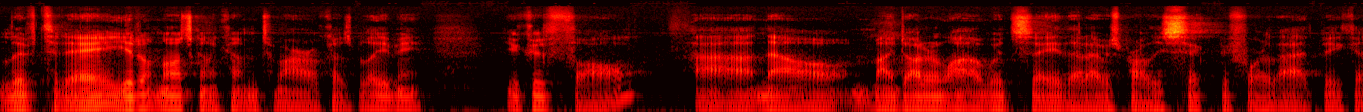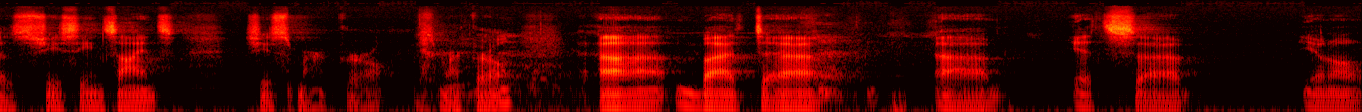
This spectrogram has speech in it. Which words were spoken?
Live today. You don't know what's going to come tomorrow because, believe me, you could fall. Uh, now, my daughter in law would say that I was probably sick before that because she's seen signs. She's a smart girl, smart girl. Uh, but uh, uh, it's, uh, you know,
